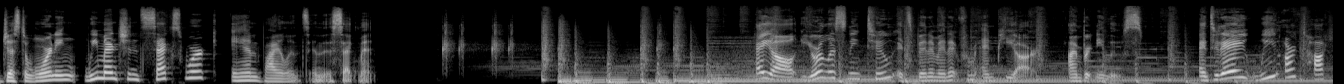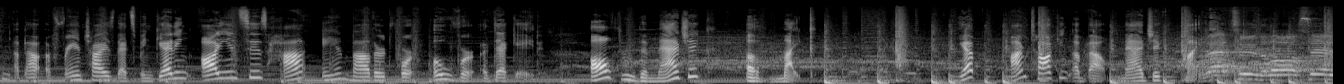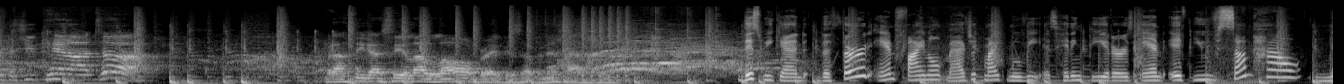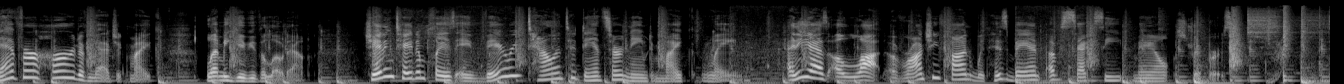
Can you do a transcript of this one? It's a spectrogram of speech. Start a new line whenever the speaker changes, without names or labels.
Just a warning we mention sex work and violence in this segment. Hey, y'all, you're listening to It's Been a Minute from NPR. I'm Brittany Luce. And today we are talking about a franchise that's been getting audiences hot and bothered for over a decade, all through the magic of Mike. Yep, I'm talking about Magic Mike.
That's who the law says that you cannot touch. But I think I see a lot of lawbreakers up in this house.
This weekend, the third and final Magic Mike movie is hitting theaters, and if you've somehow never heard of Magic Mike, let me give you the lowdown. Channing Tatum plays a very talented dancer named Mike Lane, and he has a lot of raunchy fun with his band of sexy male strippers.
